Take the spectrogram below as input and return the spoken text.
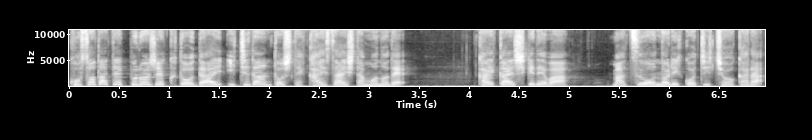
子育てプロジェクト第1弾として開催したもので、開会式では松尾紀子次長から、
